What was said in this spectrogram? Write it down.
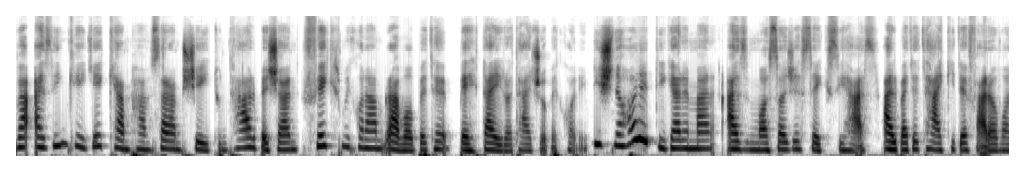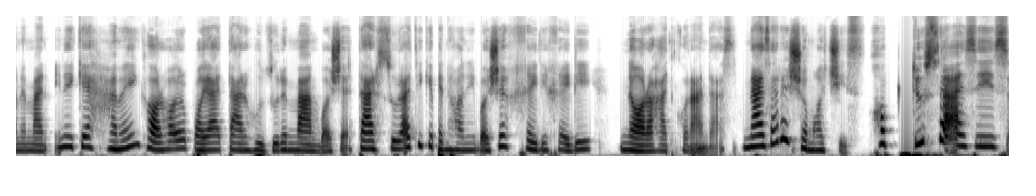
و از اینکه یک کم همسرم شیطون تر بشن فکر می‌کنم روابط بهتری را تجربه کنیم. پیشنهاد دیگر من از ماساژ سکسی هست. البته تاکید فراوان من اینه که همه این کارها رو باید در حضور من باشه. در صورتی که پنهانی باشه خیلی خیلی ناراحت کننده است. نظر شما چیست؟ خب دوست عزیز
